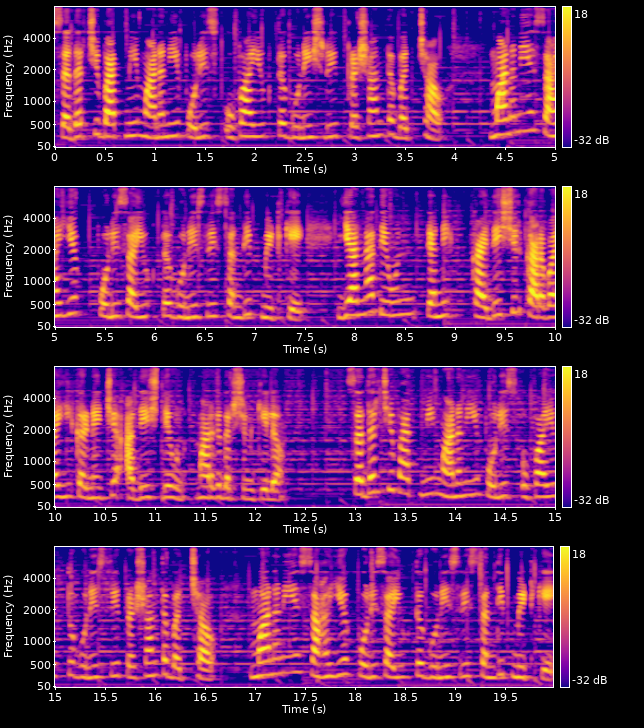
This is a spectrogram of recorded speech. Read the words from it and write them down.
सदरची बातमी माननीय पोलीस उपायुक्त गुन्हेश्री प्रशांत बच्छाव माननीय सहाय्यक पोलीस आयुक्त गुन्हेश्री संदीप मिटके यांना देऊन त्यांनी कायदेशीर कारवाई करण्याचे आदेश देऊन मार्गदर्शन केलं. सदरची बातमी माननीय पोलीस उपायुक्त गुणेश्री प्रशांत बच्छाव माननीय सहाय्यक पोलीस आयुक्त गुणेश्री संदीप मिटके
